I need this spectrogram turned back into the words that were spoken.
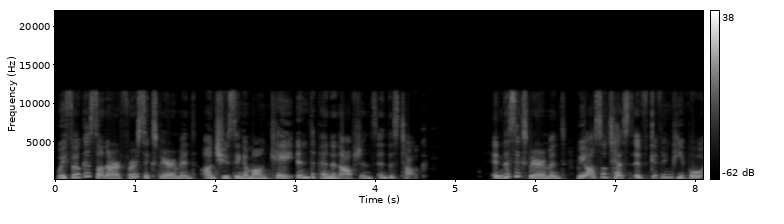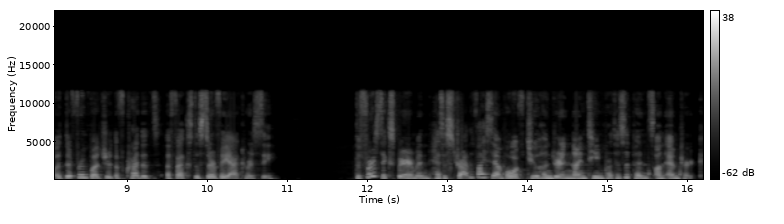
we focus on our first experiment on choosing among k independent options in this talk. In this experiment, we also test if giving people a different budget of credits affects the survey accuracy. The first experiment has a stratified sample of 219 participants on MTurk.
